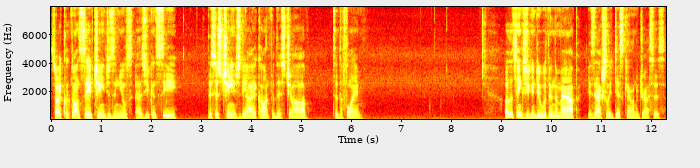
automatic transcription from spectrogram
So I clicked on Save Changes and you'll, as you can see, this has changed the icon for this job to the flame. Other things you can do within the map is actually discount addresses.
